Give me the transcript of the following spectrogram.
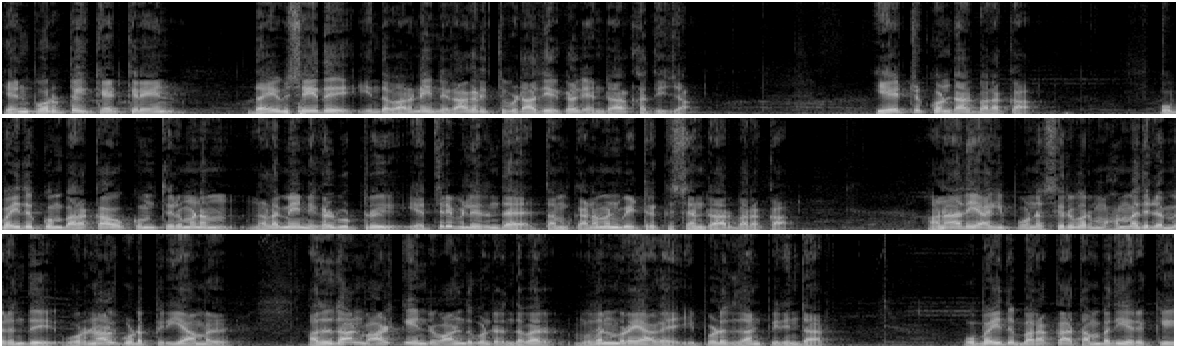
என் பொருட்டு கேட்கிறேன் தயவுசெய்து இந்த வரனை நிராகரித்து விடாதீர்கள் என்றார் கதீஜா. ஏற்றுக்கொண்டார் பரக்கா. உபைதுக்கும் பரக்காவுக்கும் திருமணம் நலமே நிகழ்வுற்று எத்ரிவில் இருந்த தம் கணவன் வீட்டிற்கு சென்றார் பரக்கா. அனாதையாகி போன சிறுவர் முகம்மதிடமிருந்து ஒரு நாள் கூட பிரியாமல் அதுதான் வாழ்க்கை என்று வாழ்ந்து கொண்டிருந்தவர் முதன்முறையாக இப்பொழுதுதான் பிரிந்தார். உபைது பரக்கா தம்பதியருக்கு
